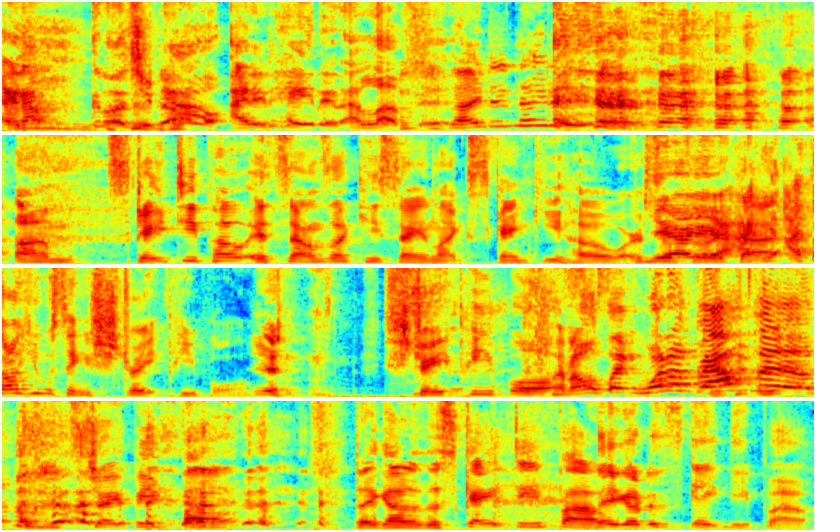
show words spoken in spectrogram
And I'm gonna let you know, I didn't hate it. I loved it. I didn't hate it either. um, Skate Depot. It sounds like he's saying like skanky ho or something Yeah, yeah. like that. I, I thought he was saying straight people. Yeah. Straight people, and I was like, "What about them?" Straight people. They go to the Skate Depot. they go to the skate depot.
